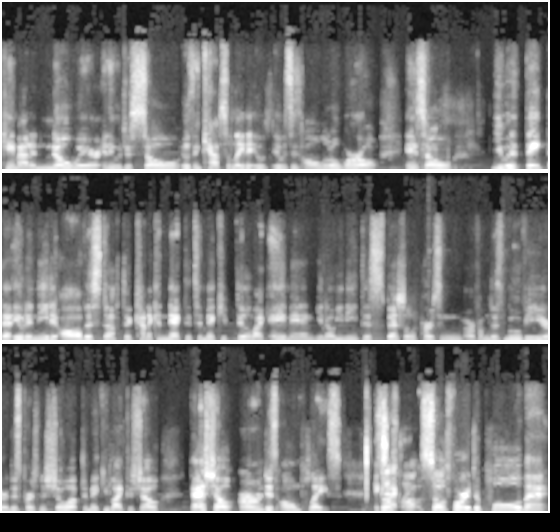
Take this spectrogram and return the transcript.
came out of nowhere, and it was just so it was encapsulated. It was it was his own little world, and so you would think that it would have needed all this stuff to kind of connect it to make you feel like, hey man, you know, you need this special person or from this movie or this person to show up to make you like the show. That show earned its own place. Exactly. al- So, for it to pull that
